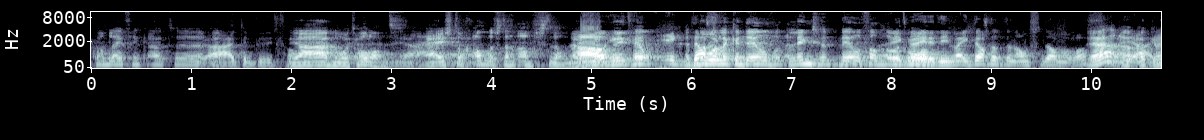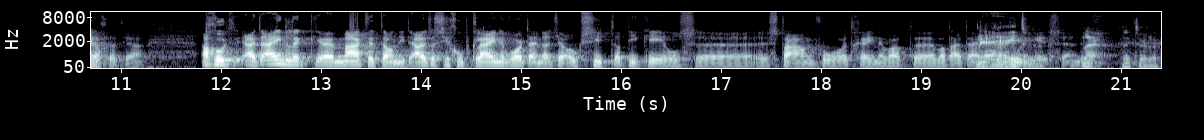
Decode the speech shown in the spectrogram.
kwam Leverink uit, eh, ja, uit- uit de buurt van... ja, Noord-Holland. Ja, Nou, hij is toch anders dan Amsterdam. Nou, ik- heel, ik het dacht- noordelijke deel, van, links het deel van Ik Noord-Holland. weet het niet, maar ik dacht dat het een Amsterdammer was. Ja? Ja, oké. ik dacht het, ja. Maar goed, uiteindelijk eh, maakt het dan niet uit als die groep kleiner wordt en dat je ook ziet dat die kerels eh, staan voor hetgene wat, eh, wat uiteindelijk Nee, de bedoeling is. Hè. Dus- Nee, natuurlijk.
